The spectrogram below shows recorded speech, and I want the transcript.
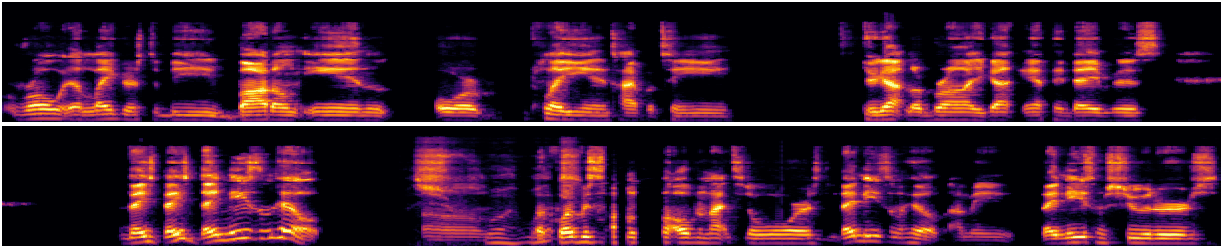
roll with the Lakers to be bottom end or play in type of team. You got LeBron, you got Anthony Davis. They they they need some help. Um, What- what, what? we saw overnight to the Warriors, they need some help. I mean, they need some shooters.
